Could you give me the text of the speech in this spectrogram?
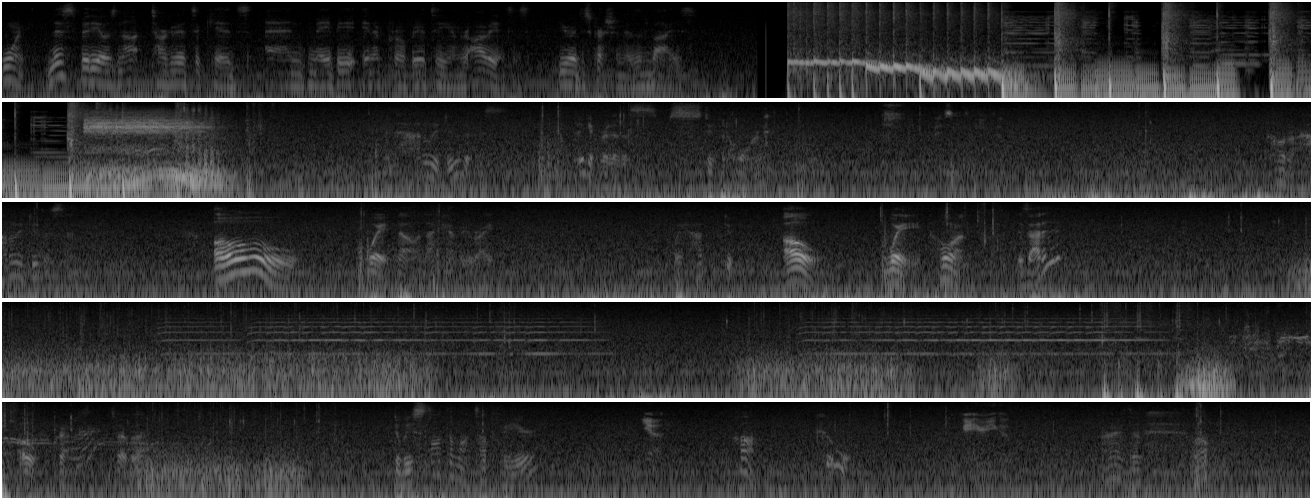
Warning, this video is not targeted to kids and may be inappropriate to younger audiences. Your discretion is advised. How do we do this? Let me get rid of this stupid horn. Hold on, how do we do this then? Oh! Wait, no, that can't be right. Wait, how do... Oh! Wait, hold on. Is that it? Oh, crap. Sorry about that. Do we slot them on top of here? Yeah. Huh. Cool. Okay, here you go. Alright then. Well,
